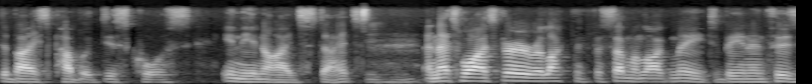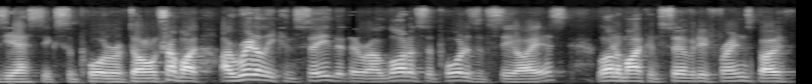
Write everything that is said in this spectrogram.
debased public discourse in the United States. Mm-hmm. And that's why it's very reluctant for someone like me to be an enthusiastic supporter of Donald Trump. I, I readily concede that there are a lot of supporters of CIS, a lot of my conservative friends, both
